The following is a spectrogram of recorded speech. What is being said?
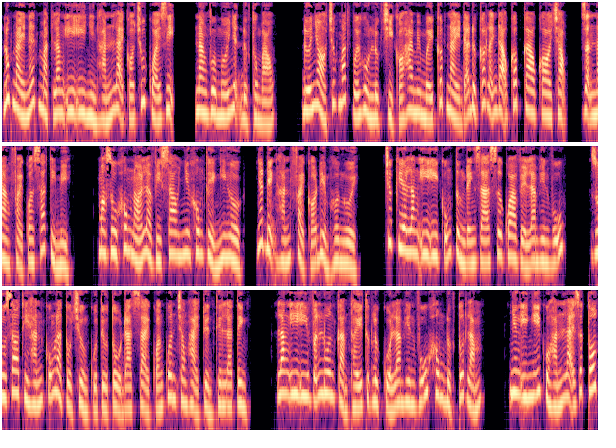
Lúc này nét mặt Lăng Y Y nhìn hắn lại có chút quái dị, nàng vừa mới nhận được thông báo, đứa nhỏ trước mắt với hồn lực chỉ có hai mươi mấy cấp này đã được các lãnh đạo cấp cao coi trọng, dặn nàng phải quan sát tỉ mỉ. Mặc dù không nói là vì sao nhưng không thể nghi ngờ, nhất định hắn phải có điểm hơn người. Trước kia Lăng Y Y cũng từng đánh giá sơ qua về Lam Hiên Vũ, dù sao thì hắn cũng là tổ trưởng của tiểu tổ đạt giải quán quân trong Hải tuyển Thiên La Tinh. Lăng Y Y vẫn luôn cảm thấy thực lực của Lam Hiên Vũ không được tốt lắm, nhưng ý nghĩ của hắn lại rất tốt,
